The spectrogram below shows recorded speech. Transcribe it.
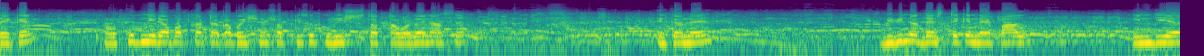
দেখেন, খুব নিরাপত্তা টাকা পয়সা সব কিছু পুলিশ তত্ত্বাবধানে আছে। এখানে বিভিন্ন দেশ থেকে নেপাল, ইন্ডিয়া,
